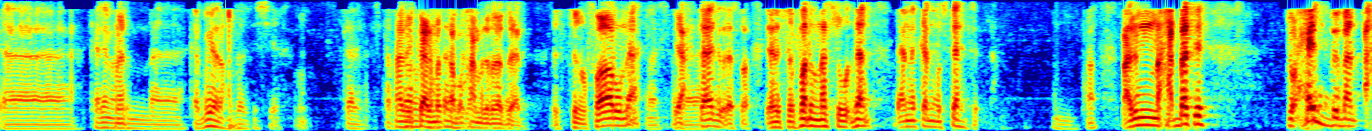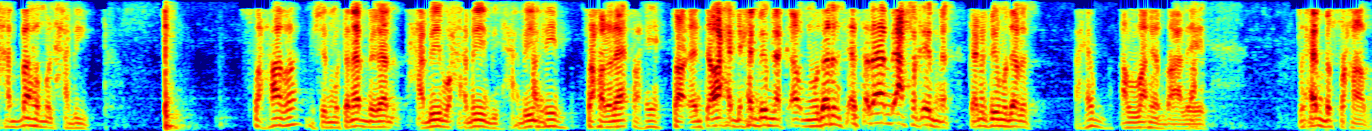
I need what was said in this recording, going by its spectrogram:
آه كلمة نعم. كبيرة فضيلة الشيخ. هذه كلمة محمد بن غزالي استغفارنا يحتاج إلى استغفار. يعني استغفار الناس ذنب لأن كان مستهزئ. بعدين من محبته تحب من أحبهم الحبيب. الصحابة مش المتنبي قال حبيب وحبيبي. حبيبي. حبيبي صح ولا لا؟ صحيح. صح. أنت واحد بيحب ابنك مدرس؟ سلام بيعشق ابنك. تعمل فيه مدرس. احب الله يرضى عليك تحب الصحابة.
